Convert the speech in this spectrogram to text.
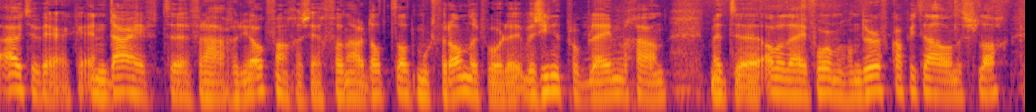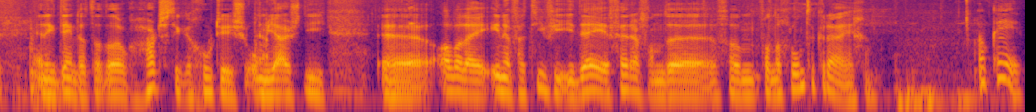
uit te werken. En daar heeft Verhagen nu ook van gezegd van nou dat, dat moet veranderd worden. We zien het probleem, we gaan met allerlei vormen van durfkapitaal aan de slag. En ik denk dat dat ook hartstikke goed is om ja. juist die allerlei innovatieve ideeën verder van de van, van de grond te krijgen. Oké. Okay.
